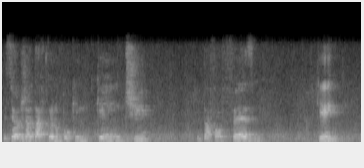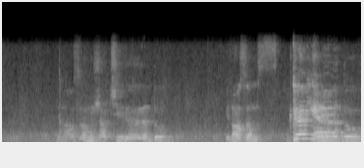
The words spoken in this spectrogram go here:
esse óleo já tá ficando um pouquinho quente, ele tá fofésimo, ok? E nós vamos já tirando e nós vamos caminhando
